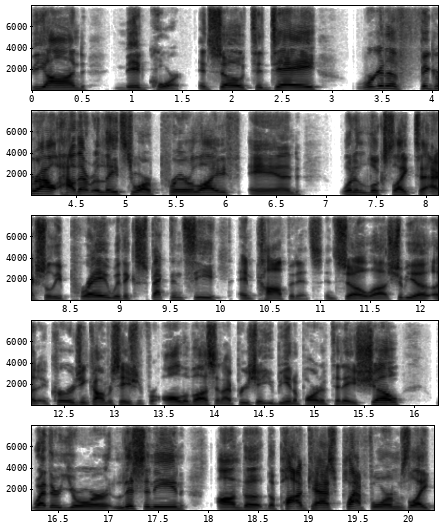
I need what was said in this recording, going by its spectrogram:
beyond midcourt. And so today, we're going to figure out how that relates to our prayer life and what it looks like to actually pray with expectancy and confidence. And so, uh, should be a, an encouraging conversation for all of us. And I appreciate you being a part of today's show. Whether you're listening on the the podcast platforms like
